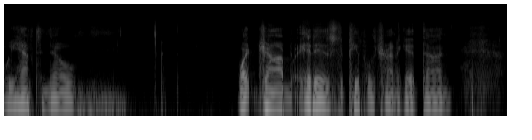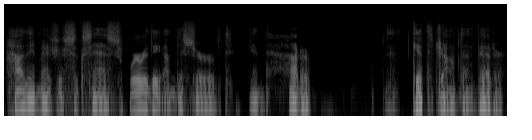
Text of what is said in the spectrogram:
we have to know what job it is the people are trying to get done, how they measure success, where are they underserved, and how to get the job done better.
